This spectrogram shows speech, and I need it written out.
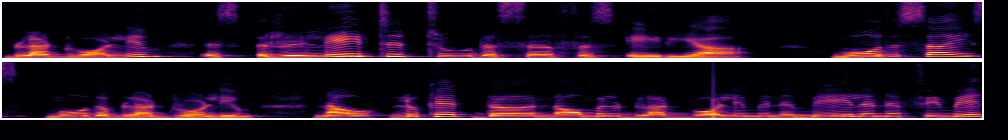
blood volume is related to the surface area. More the size, more the blood volume. Now look at the normal blood volume in a male and a female.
